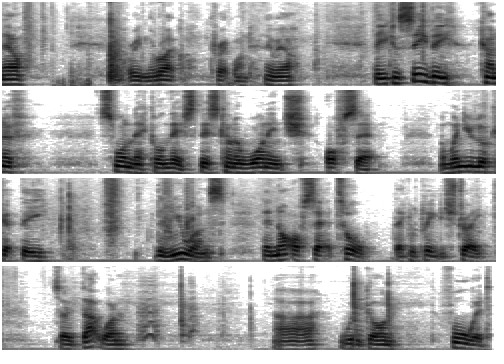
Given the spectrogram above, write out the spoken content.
Now, or even the right, correct one. There we are. Now you can see the kind of swan neck on this, this kind of one inch offset. And when you look at the the new ones, they're not offset at all. They're completely straight. So that one uh, would have gone forward,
